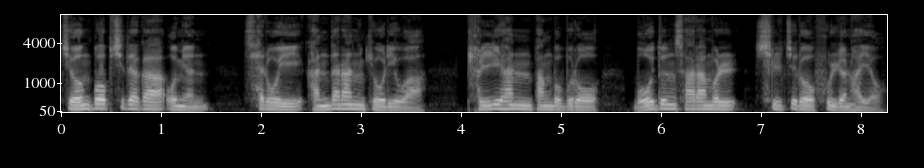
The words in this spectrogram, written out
정법 시대가 오면 새로이 간단한 교리와 편리한 방법으로 모든 사람을 실제로 훈련하여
